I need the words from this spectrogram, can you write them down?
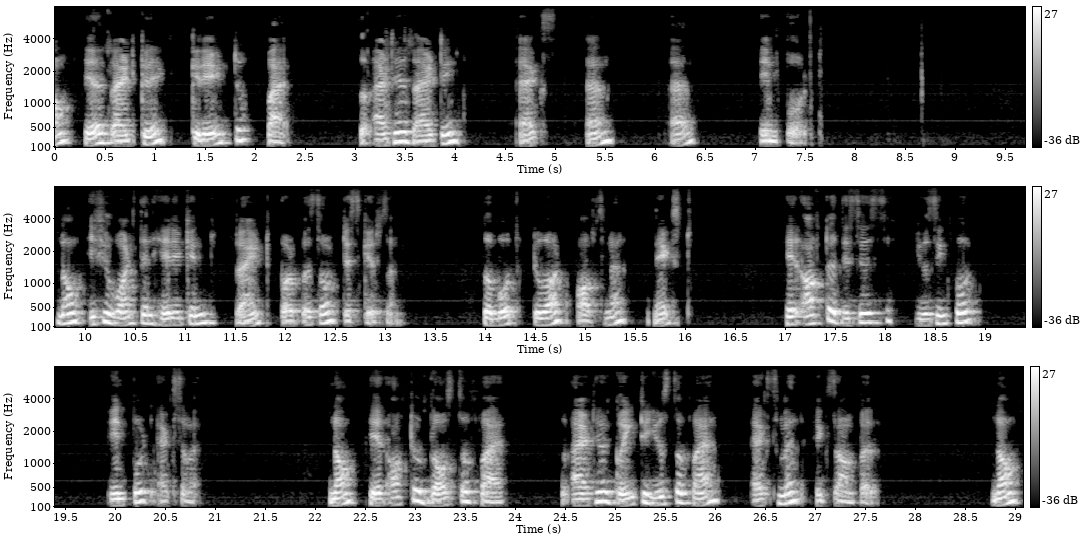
now here right click create file. So at here writing XML import. Now if you want then here you can write purpose or description. So both two are optional. Next Hereafter this is using for input XML. Now hereafter browse the file. So I here going to use the file XML example. Now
